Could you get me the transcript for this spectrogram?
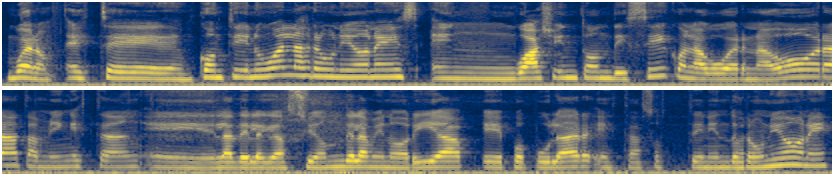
Bueno, este continúan las reuniones en Washington D.C. con la gobernadora. También están eh, la delegación de la minoría eh, popular está sosteniendo reuniones.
